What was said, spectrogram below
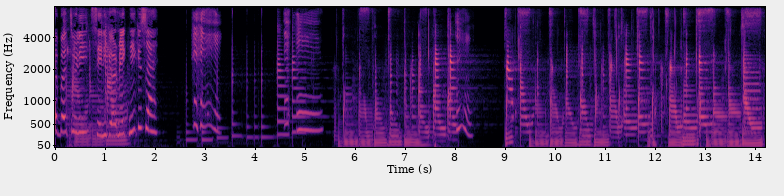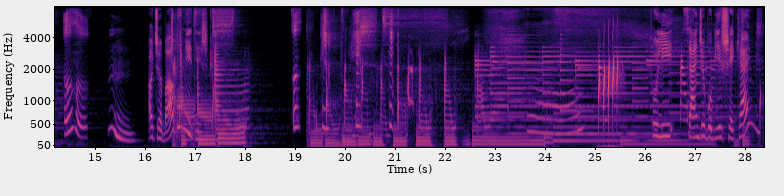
Merhaba Tuli, seni görmek ne güzel. Hmm, acaba bu nedir? Tuli, sence bu bir şeker mi?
